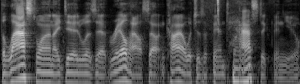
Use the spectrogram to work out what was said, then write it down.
The last one I did was at Rail House out in Kyle, which is a fantastic venue.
